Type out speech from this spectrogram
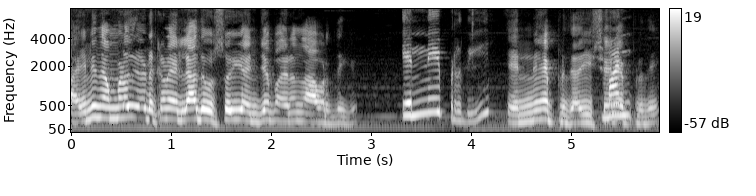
അതിന് നമ്മൾ എടുക്കണ എല്ലാ ദിവസവും ഈ അഞ്ച് പതിനൊന്ന് ആവർത്തിക്കും. എന്നെ പ്രതി എന്നെ പ്രതി പ്രതി.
